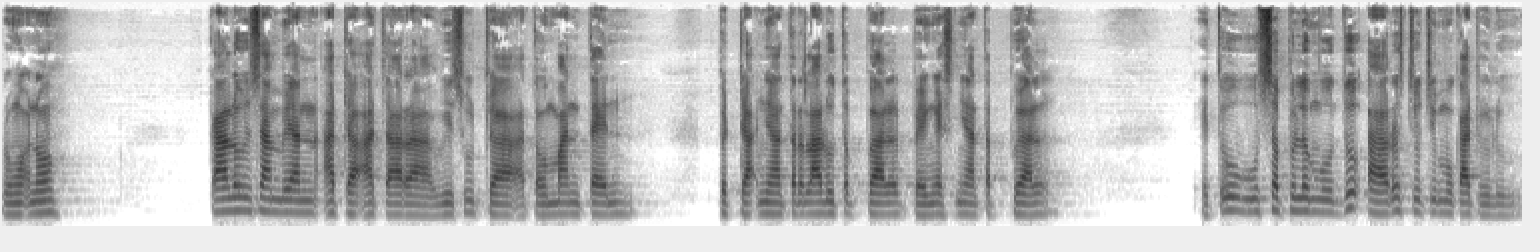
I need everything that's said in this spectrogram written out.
rungokno, kalau sampean ada acara wisuda atau manten, bedaknya terlalu tebal, bengesnya tebal, itu sebelum wudhu harus cuci muka dulu.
